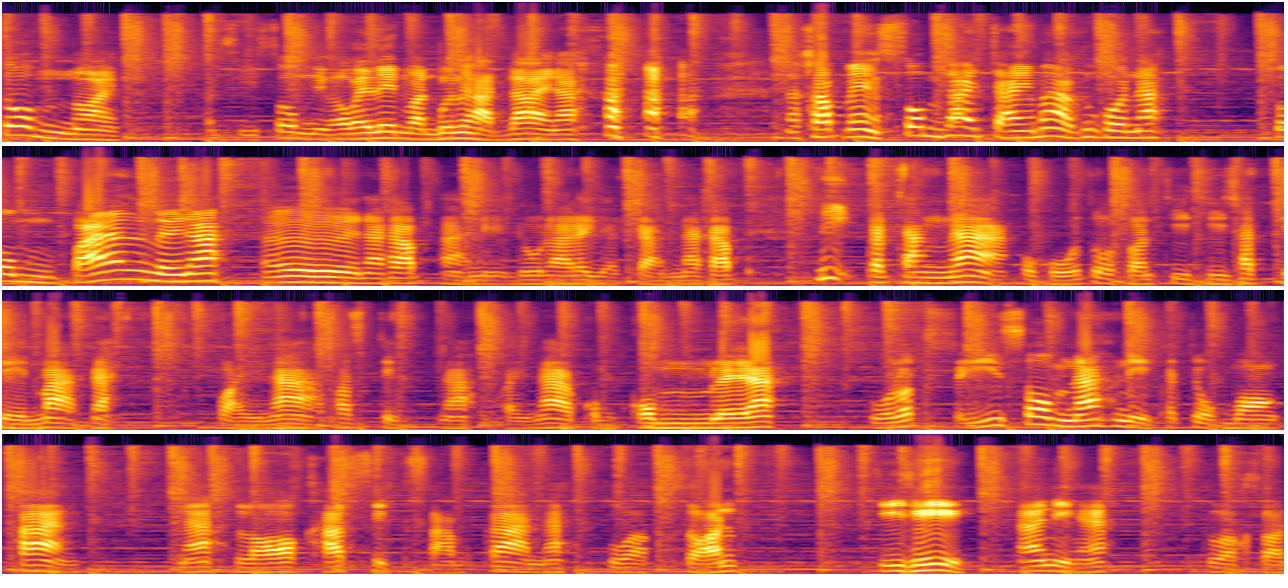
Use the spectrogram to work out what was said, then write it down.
ส้มหน่อย คันสีส้มนี่เอาไว้เล่นวันพฤหัสได้นะ นะครับ แม่งส้มได้ใจมากทุกคนนะ ส้มปั้นเลยนะ เออ นะครับ อ่านี่ดูรายละเอียดกันนะครับ นี่กระจังหน้า โอ้โห ตัวสอน GT ชัดเจนมากนะ ไฟหน้าพลาสติกนะ ไฟหน้ากลมๆเลยนะ ตัวรถสีส้มนะ นี่กระจกมองข้างนะ ล้อคลาสสิก3ก้านนะ ตัวอักษร GT อ่านี่ฮะ ตัวอักษร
